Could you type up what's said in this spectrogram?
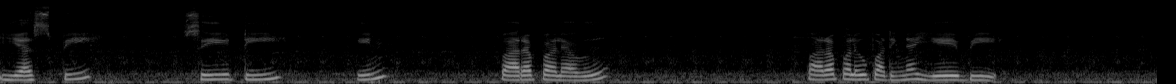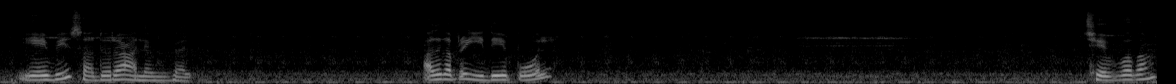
எஸ்பி சிடி இன் பரப்பளவு பரப்பளவு பார்த்திங்கன்னா ஏபி ஏபி சதுர அலகுகள். அதுக்கப்புறம் இதே போல் செவ்வகம்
